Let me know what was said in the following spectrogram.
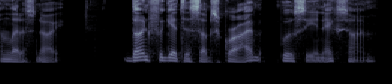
and let us know. Don't forget to subscribe. We'll see you next time.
